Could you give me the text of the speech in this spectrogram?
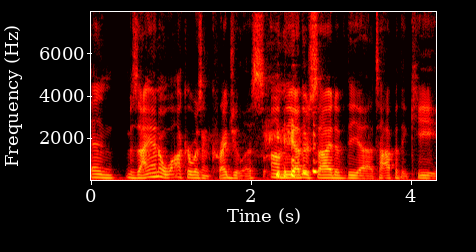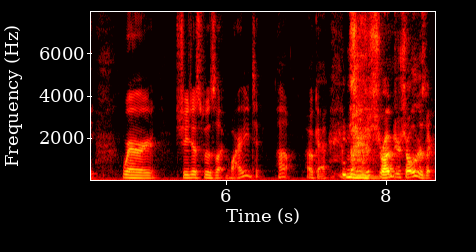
And Zyanna Walker was incredulous on the other side of the uh, top of the key, where she just was like, "Why are you? T- oh, okay." She just shrugged her shoulders like,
